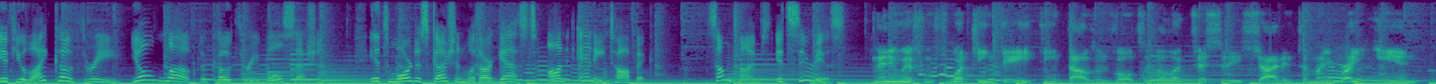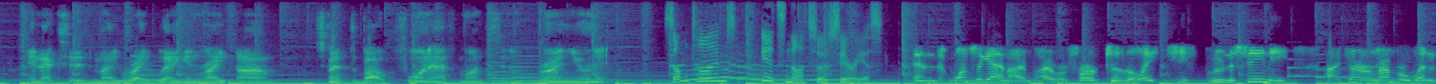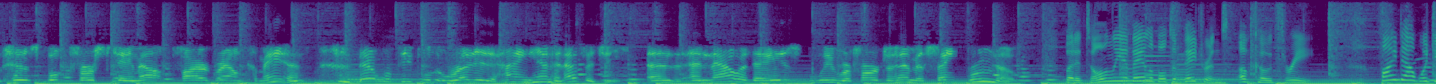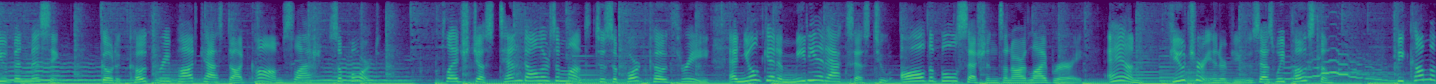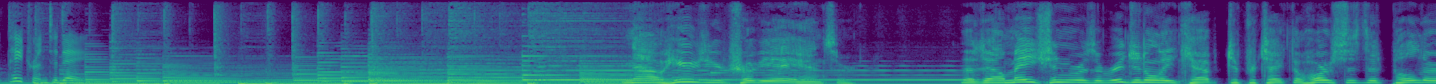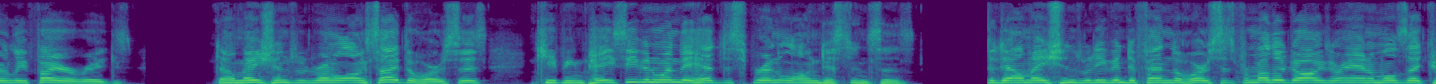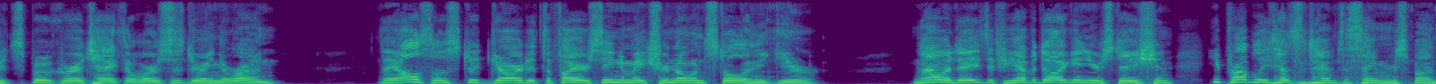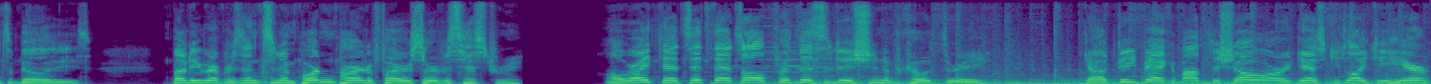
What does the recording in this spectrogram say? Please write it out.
If you like Code 3, you'll love the Code 3 Bull Session. It's more discussion with our guests on any topic. Sometimes it's serious. Anywhere from 14 to 18,000 volts of electricity shot into my right hand and exited my right leg and right arm. Spent about four and a half months in a burn unit. Sometimes it's not so serious. And once again, I, I refer to the late Chief Brunacini I can remember when his book first came out, Fireground Command, there were people that were ready to hang him in effigy. And, and nowadays, we refer to him as St. Bruno. But it's only available to patrons of Code 3. Find out what you've been missing. Go to code3podcast.com slash support. Pledge just $10 a month to support Code 3, and you'll get immediate access to all the bull sessions in our library and future interviews as we post them. Become a patron today. Now, here's your trivia answer. The Dalmatian was originally kept to protect the horses that pulled early fire rigs. Dalmatians would run alongside the horses, keeping pace even when they had to sprint long distances. The Dalmatians would even defend the horses from other dogs or animals that could spook or attack the horses during the run. They also stood guard at the fire scene to make sure no one stole any gear. Nowadays, if you have a dog in your station, he probably doesn't have the same responsibilities, but he represents an important part of fire service history. All right, that's it. That's all for this edition of Code 3. Got feedback about the show or a guest you'd like to hear?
